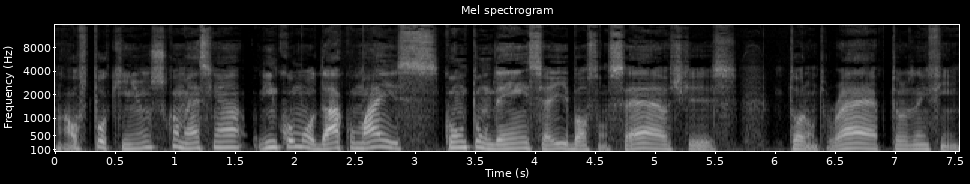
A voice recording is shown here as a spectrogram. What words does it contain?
Aos pouquinhos comecem a incomodar com mais contundência aí Boston Celtics, Toronto Raptors, enfim.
